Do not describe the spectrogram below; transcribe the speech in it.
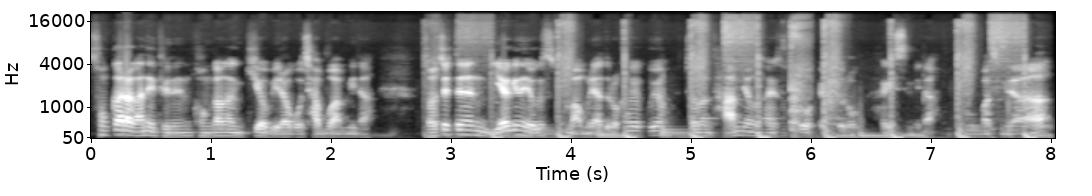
손가락 안에 드는 건강한 기업이라고 자부합니다. 자, 어쨌든 이야기는 여기서 좀 마무리하도록 하겠고요. 저는 다음 영상에서 또 뵙도록 하겠습니다. 고맙습니다.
